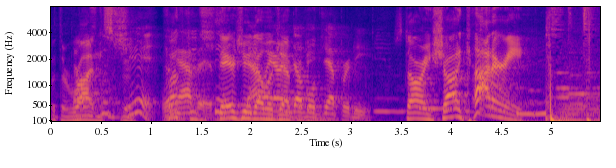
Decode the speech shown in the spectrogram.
With the That was rotten good spoon. shit. We Fuck have it. it. There's your Now double we're on jeopardy. Double Jeopardy. Starring Sean Connery.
